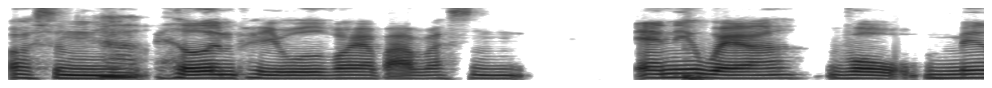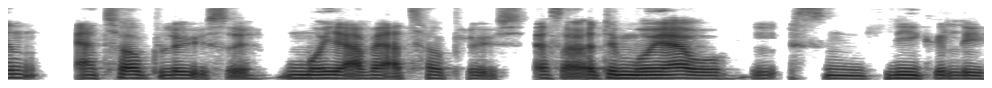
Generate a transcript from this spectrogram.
Og sådan ja. havde en periode, hvor jeg bare var sådan, anywhere, hvor mænd er topløse, må jeg være topløs. Altså, og det må jeg jo sådan legally,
